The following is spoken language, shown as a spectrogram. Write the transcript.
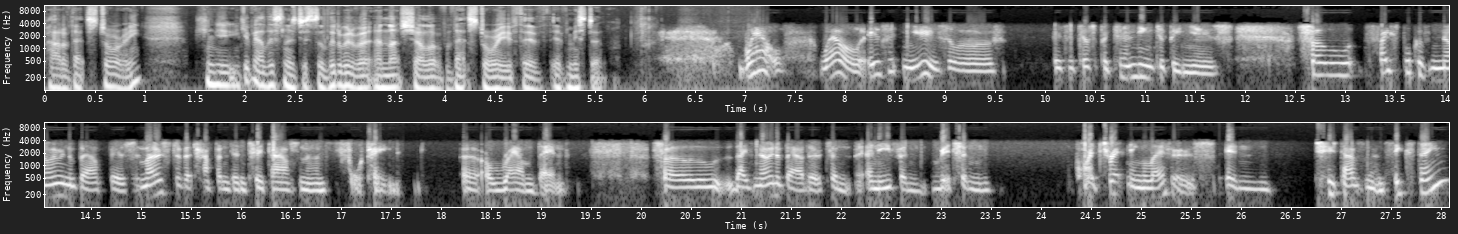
part of that story. Can you give our listeners just a little bit of a, a nutshell of that story if they've, they've missed it? Well, well, is it news or is it just pretending to be news? So, Facebook have known about this. Most of it happened in 2014, uh, around then. So, they've known about it and, and even written quite threatening letters in 2016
